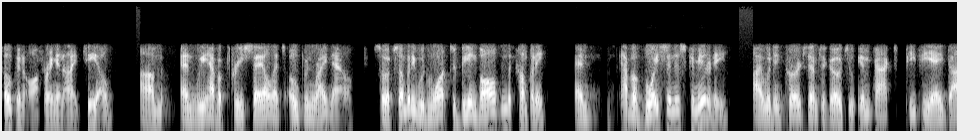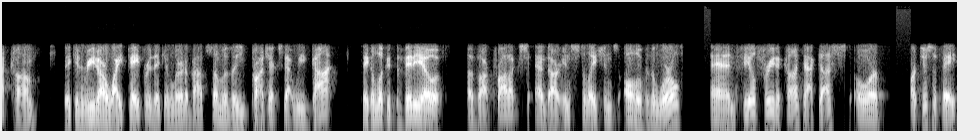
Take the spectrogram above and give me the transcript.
token offering, an ITO. Um, and we have a pre-sale that's open right now. So if somebody would want to be involved in the company and have a voice in this community, I would encourage them to go to impactppa.com. They can read our white paper. They can learn about some of the projects that we've got. Take a look at the video of, of our products and our installations all over the world and feel free to contact us or participate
